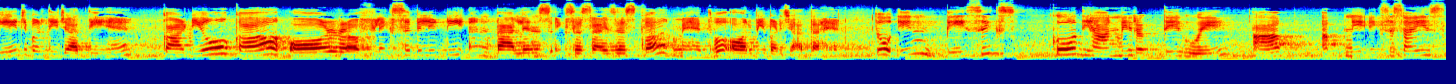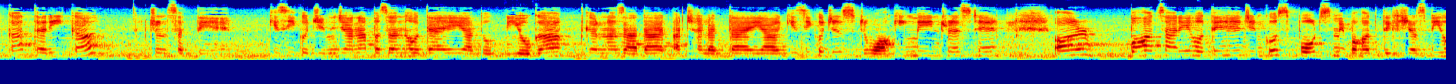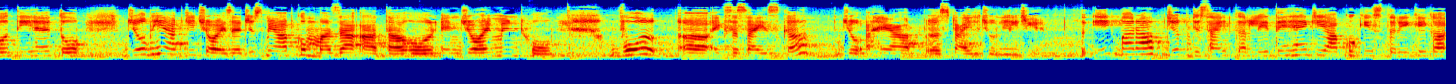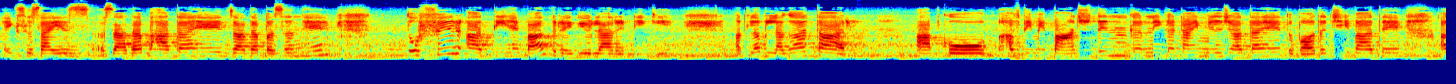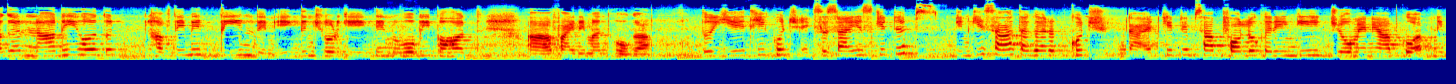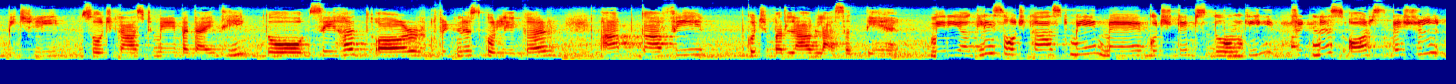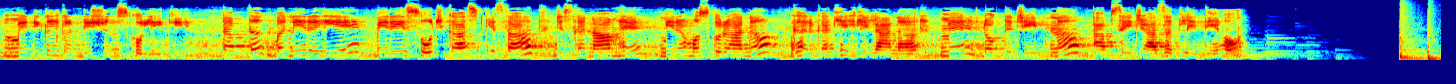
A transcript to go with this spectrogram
एज बढ़ती जाती है कार्डियो का और फ्लेक्सिबिलिटी एंड बैलेंस एक्सरसाइजेस का महत्व और भी बढ़ जाता है। तो इन बेसिक्स को ध्यान में रखते हुए आप अपने एक्सरसाइज का तरीका चुन सकते हैं। किसी को जिम जाना पसंद होता है या तो योगा करना ज़्यादा अच्छा लगता है या किसी को जस्ट वॉकिंग में इंटरेस्ट है। और बहुत सारे होते हैं जिनको स्पोर्ट्स में बहुत दिलचस्पी होती है। तो जो भी आपकी चॉइस है, जिसमें आपको मज़ा आता हो एन्जॉयमेंट हो, वो एक्सरसाइज का जो है आप स्टाइल चुन लीजिए। तो एक बार आप जब डिसाइड कर लेते हैं कि आपको किस तरीके का एक्सरसाइज ज़्यादा भाता है, ज़्यादा पसंद है तो फिर आती है बात रेगुलरिटी की। मतलब लगातार आपको हफ़्ते में पाँच दिन करने का टाइम मिल जाता है तो बहुत अच्छी बात है। अगर ना भी हो तो हफ़्ते में तीन दिन, एक दिन छोड़ के एक दिन, वो भी बहुत फ़ायदेमंद होगा। तो ये थी कुछ एक्सरसाइज के टिप्स इनके साथ अगर कुछ डाइट के टिप्स आप फॉलो करेंगी, जो मैंने आपको अपनी पिछली सोच कास्ट में बताई थी तो सेहत और फिटनेस को लेकर आप काफ़ी कुछ बदलाव ला सकती हैं। मेरी अगली सोच कास्ट में मैं कुछ टिप्स दूँगी फिटनेस और स्पेशल मेडिकल कंडीशंस को लेके। तब तक बने रहिए मेरे सोच कास्ट के साथ, जिसका नाम है मेरा मुस्कुराना, घर का खिलखिलाना। मैं डॉक्टर चेतना, आपसे इजाज़त लेती हूँ।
